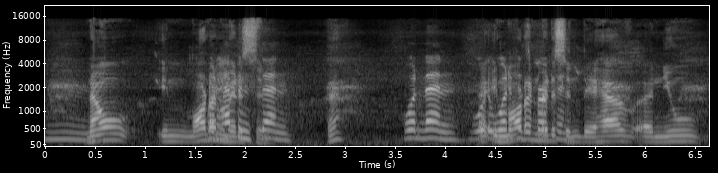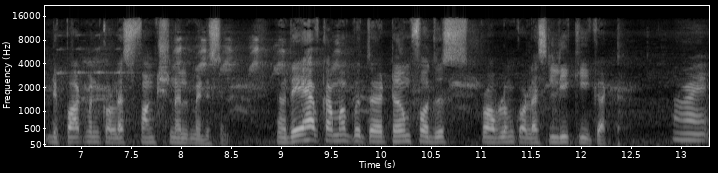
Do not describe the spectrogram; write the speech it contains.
Now, in modern. What happens medicine, then? Huh? What then? uh, in what modern medicine, they have a new department called as functional medicine. Now, they have come up with a term for this problem called as leaky gut. All right.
